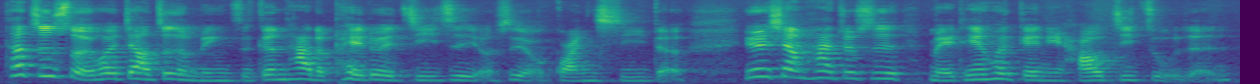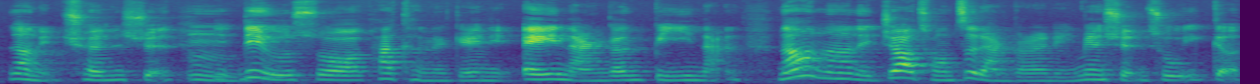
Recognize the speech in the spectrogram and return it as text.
它之所以会叫这个名字，跟它的配对机制有是有关系的。因为像它就是每天会给你好几组人让你圈选，嗯，例如说它可能给你 A 男跟 B 男，然后呢你就要从这两个人里面选出一个，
